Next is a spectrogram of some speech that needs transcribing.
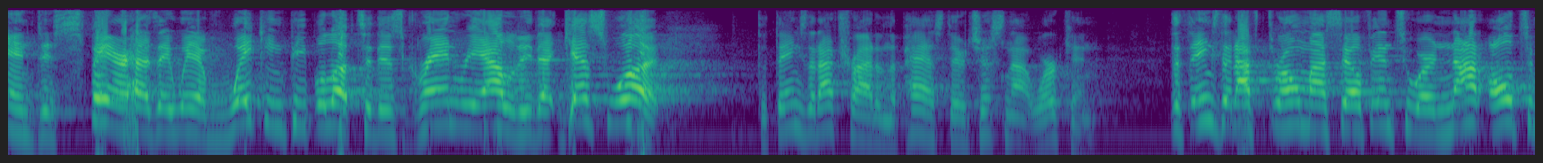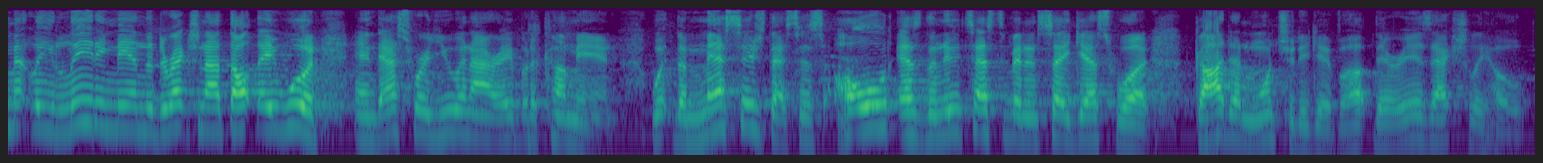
And despair has a way of waking people up to this grand reality that guess what? The things that I've tried in the past, they're just not working. The things that I've thrown myself into are not ultimately leading me in the direction I thought they would. And that's where you and I are able to come in with the message that's as old as the New Testament and say, guess what? God doesn't want you to give up. There is actually hope.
